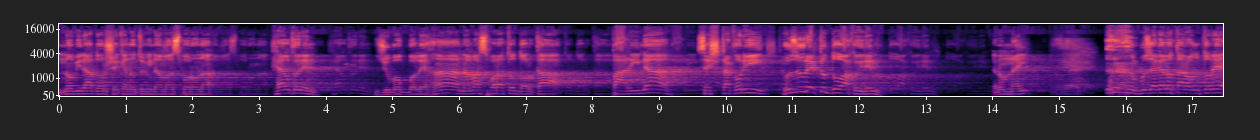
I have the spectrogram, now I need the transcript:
নবীর আদর্শে কেন তুমি নামাজ পড়ো না? খেয়াল করেন যুবক বলে হ্যাঁ নামাজ পড়া তো দরকার। পারি না। চেষ্টা করি। হুজুর, একটু দোয়া কইরেন। এরম নাই? বুঝা গেল তার অন্তরে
